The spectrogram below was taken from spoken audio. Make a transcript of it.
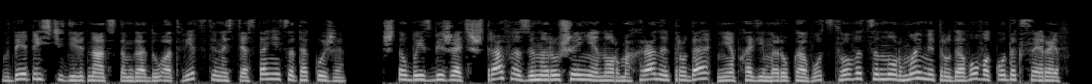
В 2019 году ответственность останется такой же. Чтобы избежать штрафа за нарушение норм охраны труда, необходимо руководствоваться нормами Трудового кодекса РФ.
